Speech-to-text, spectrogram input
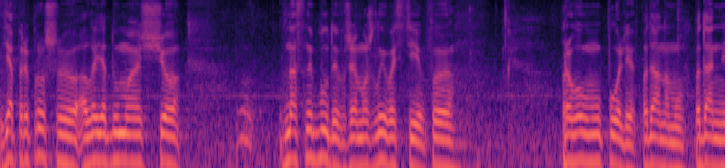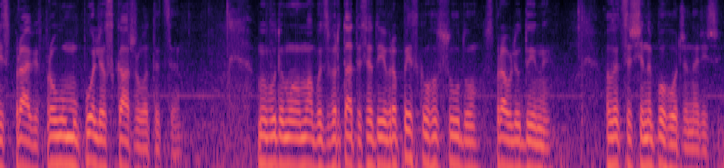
Я перепрошую, але я думаю, що в нас не буде вже можливості в правовому полі по даному по даній справі, в правовому полі оскаржувати це. Ми будемо, мабуть, звертатися до Європейського суду з прав людини, але це ще не погоджене рішення.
